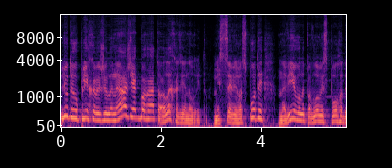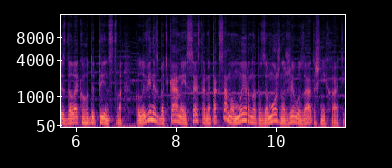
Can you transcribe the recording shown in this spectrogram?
Люди у Пліхові жили не аж як багато, але хазяйновито. Місцеві господи навіювали Павлові спогади з далекого дитинства, коли він із батьками і сестрами так само мирно та заможно жив у затишній хаті.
